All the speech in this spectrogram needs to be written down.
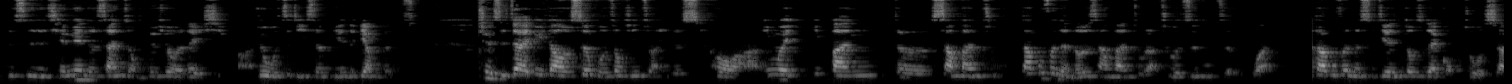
就是前面的三种退休的类型嘛，就我自己身边的样本，确实在遇到生活重心转移的时候啊，因为一般的上班族，大部分人都是上班族啦，除了自雇者以外，大部分的时间都是在工作上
